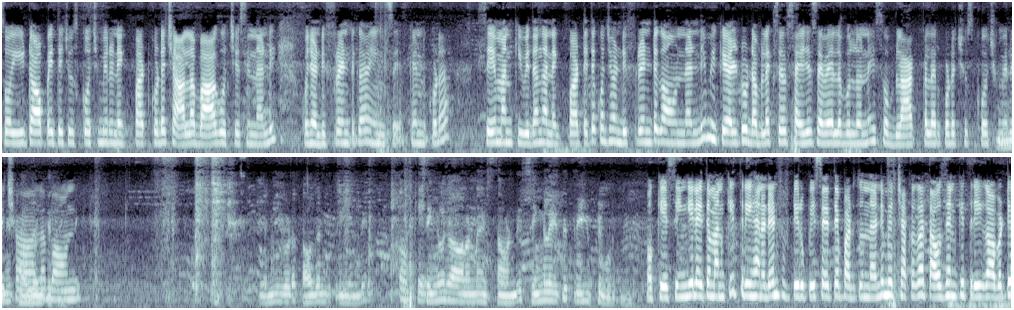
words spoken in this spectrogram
సో ఈ టాప్ అయితే చూసుకోవచ్చు. మీరు నెక్ పార్ట్ కూడా చాలా బాగా వచ్చేసిందండి. కొంచెం డిఫరెంట్గా ఇన్ సెకండ్ కూడా సేమ్ మనకి ఈ విధంగా నెక్ పార్ట్ అయితే కొంచెం డిఫరెంట్గా ఉందండి. మీకు L to double XL sizes available ఉన్నాయి. సో బ్లాక్ కలర్ కూడా చూసుకోవచ్చు మీరు. చాలా 1000 కి బాగుంది. ఇవన్నీ కూడా థౌజండ్కి త్రీ అండి. ఓకే సింగిల్ కావాలన్నా ఇస్తామండి. సింగిల్ అయితే త్రీ ఫిఫ్టీ పడుతుంది. ఓకే సింగిల్ అయితే మనకి three hundred and fifty rupees అయితే పడుతుందండి. మీరు చక్కగా థౌజండ్కి త్రీ కాబట్టి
